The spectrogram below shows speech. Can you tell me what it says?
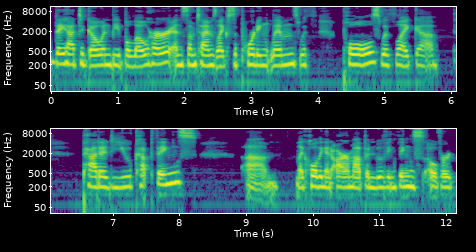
they had to go and be below her and sometimes like supporting limbs with poles with like uh, padded U cup things, um, like holding an arm up and moving things over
